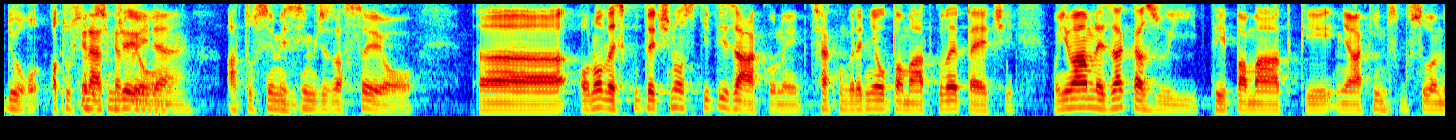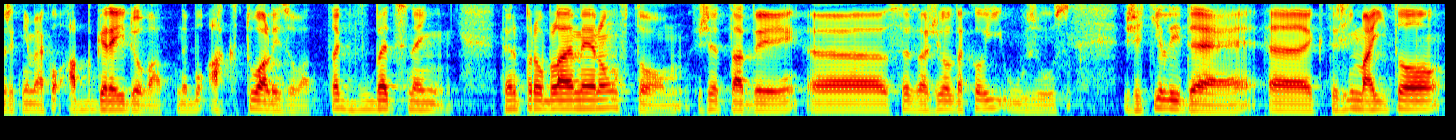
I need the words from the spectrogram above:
jo, a to si myslím, že jo. Jde. A to si myslím, že zase jo. Uh, ono ve skutečnosti ty zákony, třeba konkrétně o památkové péči, oni vám nezakazují ty památky nějakým způsobem, řekněme, jako upgradeovat nebo aktualizovat. Tak vůbec není. Ten problém je jenom v tom, že tady uh, se zažil takový úzus, že ti lidé, uh, kteří mají, to,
